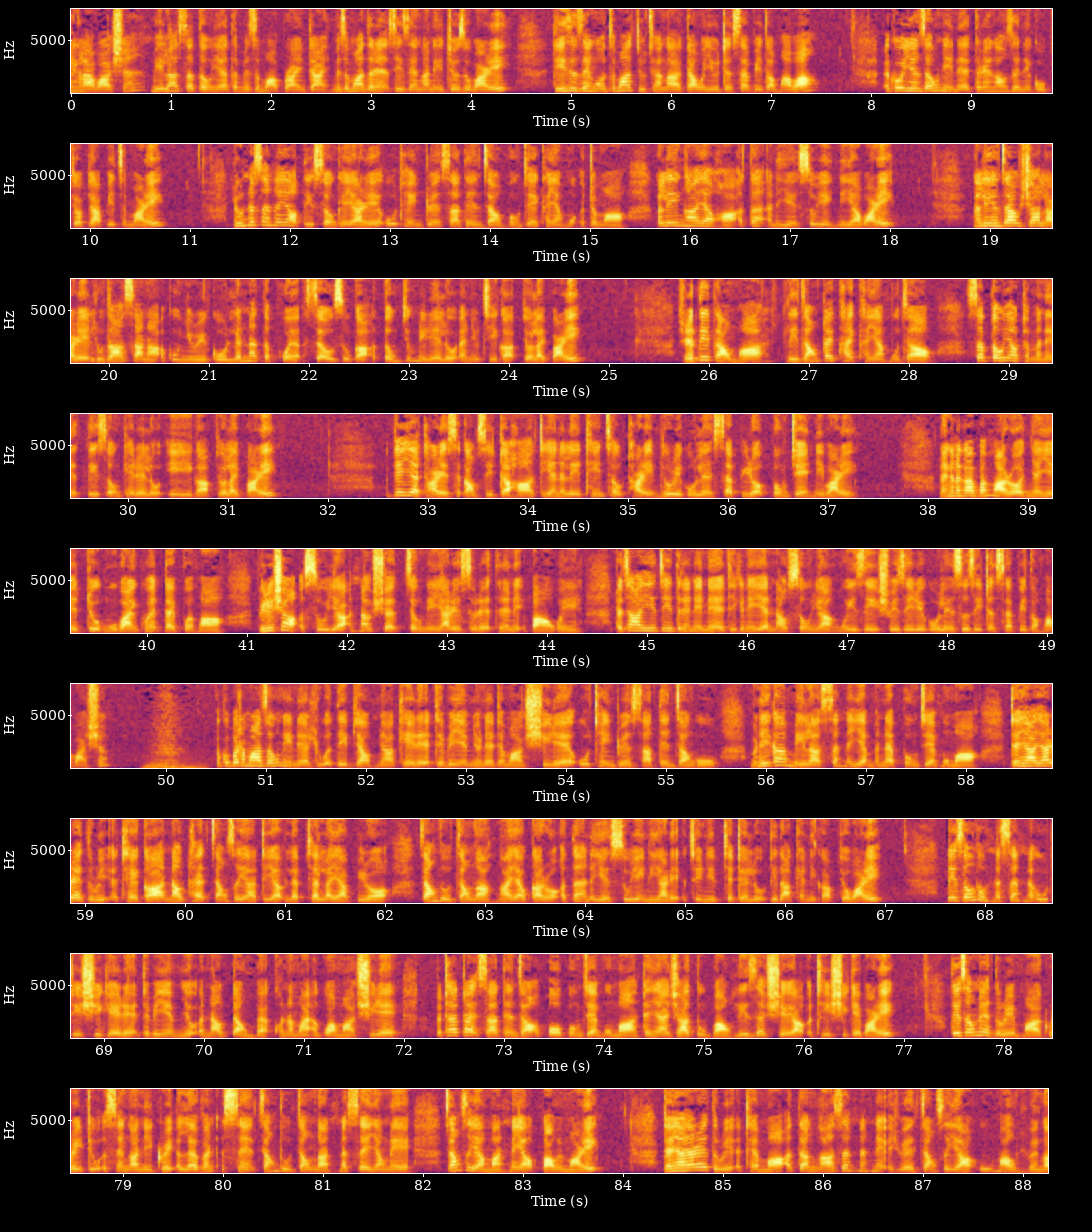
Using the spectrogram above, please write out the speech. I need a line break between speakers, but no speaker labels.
င်္ဂလာပါရှင်မေလ23ရက်သမဇမပရိုင်တိုင်းမဇမသတင်းအစီအစဉ်ကနေကြိုဆိုပါရစေဒီစီစဉ်ကိုကျမကျူချန်ကတာဝန်ယူတက်ဆက်ပေးသွားမှာပါအခုရင်ဆုံးအနေနဲ့သတင်းကောင်းစင်တွေကိုပြောပြပေးချင်ပါတယ်လူ22ယောက်သေဆုံးခဲ့ရတဲ့အိုးထိန်တွင်စာတင်ကျောင်းပုံကျဲခံရမှုအတွင်းမှာကလေး9ယောက်ဟာအသက်အန္တရာယ်စိုးရိမ်နေရပါတယ်ငလျင်ကြောက်ရလာတဲ့လူသားစာနာအကူအညီတွေကိုလက်နက်တပ်ဖွဲ့စစ်အုပ်စုကအုံပြုနေတယ်လို့ NUG ကပြောလိုက်ပါတယ် ရတိတောင်မှာလေကြောင်းတိုက်ခိုက်ခံရမှုကြောင့်73ယောက်ထပ်မံတေဆုံးခဲ့တယ်လို့ AA ကပြောလိုက်ပါတယ်။အပြည့်ရထားတဲ့စစ်ကောင်စီတပ်ဟာ TNL ထိန်းချုပ်ထားတဲ့မြို့တွေကိုလည်းဆက်ပြီးတော့ပုံကျဲနေပါတယ်။နိုင်ငံတကာဘက်မှာတော့ညံရည်တုမိုဘိုင်းခွင့်တိုက်ပွဲမှာဗြိတိရှအစိုးရအနှောက်အယှက်ကြုံနေရတယ်ဆိုတဲ့သတင်းတွေအပါအဝင်တခြားရေးကြီးသတင်းတွေနဲ့ဒီကနေ့ရဲ့နောက်ဆုံးရငွေဈေးရွှေဈေးတွေကိုလည်းစူးစီးတင်ဆက်ပေးသွားမှာပါရှင်။ အခုပထမဆုံးအနေနဲ့လူအသေးပြောက်များခဲ့တဲ့ဒေဗရင်မြို့နယ်ထဲမှာရှိတဲ့အိုးထိန်တွင်စာတင်ကျောင်းကိုမနေ့ကမေလ12ရက်မနက်ပုံကျဲမှုမှာဒဏ်ရာရတဲ့သူတွေအထက်ကနောက်ထပ်ကျောင်းဆရာတယောက်လက်ဖြတ်လိုက်ရပြီးတော့ကျောင်းသူကျောင်းသား9ယောက်ကတော့အသက်အန္တရာယ်စိုးရိမ်နေရတဲ့အခြေအနေဖြစ်တယ်လို့ဒေသခံတွေကပြောပါတယ်။တေဆုံးသူ22ဦးထိရှိခဲ့တဲ့ဒေဗရင်မြို့အနောက်တောင်ဘက်9မိုင်အကွာမှာရှိတဲ့တထက်တိုက်စာတင်ကျောင်းအပေါ်ပုံကျဲမှုမှာဒဏ်ရာရသူပေါင်း48ယောက်အထိရှိခဲ့ပါတယ်။ တေဆုံးတဲ့သူတွေမှာ grade 2အဆင့်ကနေ grade 11အဆင့်ကျောင်းသူကျောင်းသား20ယောက်နဲ့ကျောင်းဆရာမ2ယောက်ပါဝင်ပါတယ်။ဒဏ်ရာရတဲ့သူတွေအထက်မှာအသက်52နှစ်အရွယ်ကျောင်းဆရာဦးမောင်လွင်က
